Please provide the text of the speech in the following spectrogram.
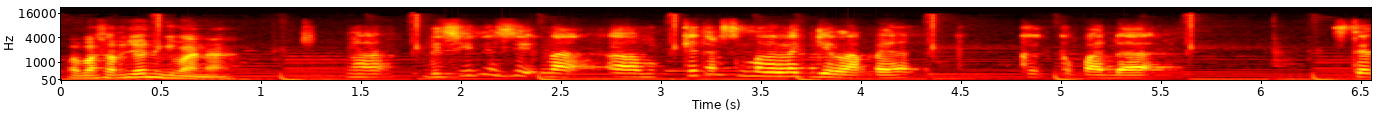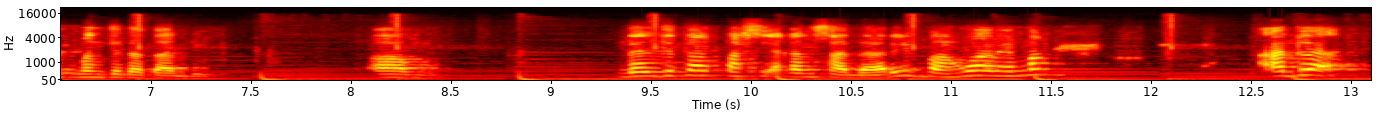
Bapak Sarjon gimana? Nah, di sini sih, nah um, kita harus kembali lagi lah apa ya, ke, kepada statement kita tadi. Um, dan kita pasti akan sadari bahwa memang ada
